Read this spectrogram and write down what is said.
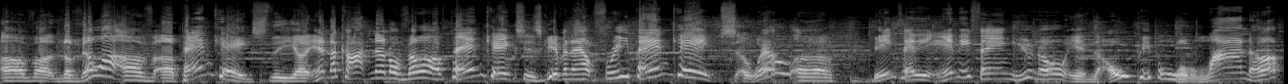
of uh, the Villa of uh, Pancakes, the uh, Intercontinental Villa of Pancakes, is giving out free pancakes. Uh, well, Big Fatty, anything you know, the old people will line up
